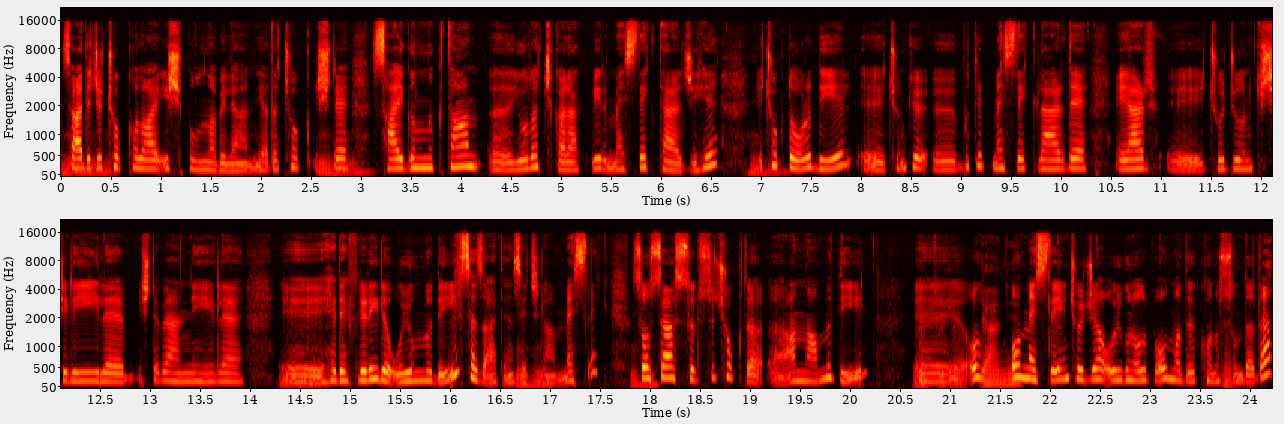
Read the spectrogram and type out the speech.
sadece çok kolay iş bulunabilen ya da çok işte saygınlıktan e, yola çıkarak bir meslek tercihi e, çok doğru değil. E, çünkü e, bu tip mesleklerde eğer e, çocuğun kişiliğiyle, işte benliğiyle, e, hedefleriyle uyumlu değilse zaten seçilen meslek, sosyal statüsü çok da e, anlamlı değil. Evet E, hocam. o, Yani- o mesleğin çocuğa uygun olup olmadığı konusunda da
